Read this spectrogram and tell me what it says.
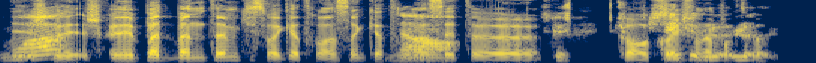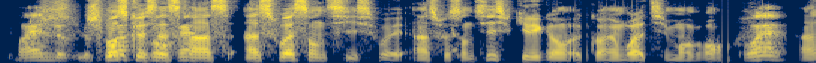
Moi, je, connais, je connais pas de bantam qui soit à 85-87 euh, quand, quand ils font n'importe quoi. Ouais, le, le je pense que ça serait un, un, 66, ouais, un 66, parce qu'il est quand même relativement grand. Ouais. Un,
